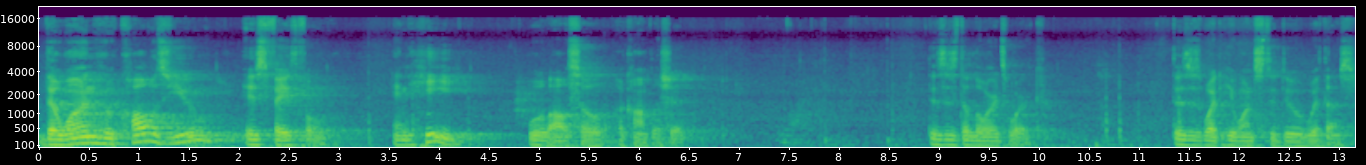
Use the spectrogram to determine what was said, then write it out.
The one who calls you is faithful, and he will also accomplish it. This is the Lord's work. This is what he wants to do with us.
